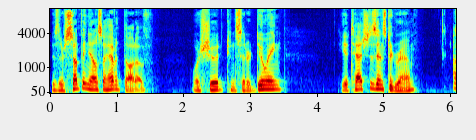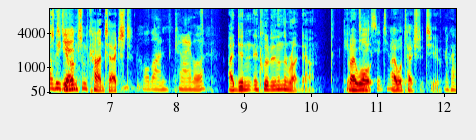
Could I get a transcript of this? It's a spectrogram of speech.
Is there something else I haven't thought of or should consider doing? He attached his Instagram Oh, just he to give did. him some context. Hold on. Can I look? I didn't include it in the rundown, Can but I will. text it to me? I will text it to you. Okay.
